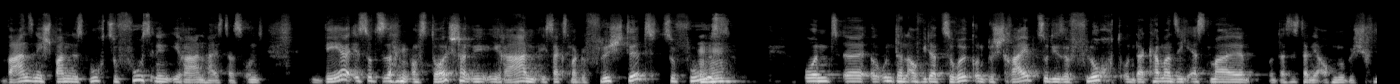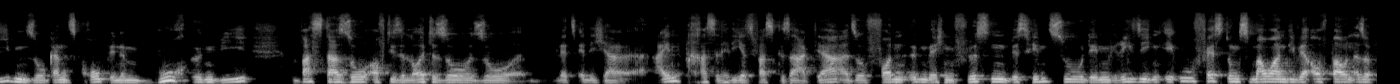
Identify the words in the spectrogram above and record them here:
wahnsinnig spannendes Buch. Zu Fuß in den Iran heißt das. Und der ist sozusagen aus Deutschland in den Iran, ich sag's mal, geflüchtet zu Fuß. Mhm. Und, äh, und dann auch wieder zurück und beschreibt so diese Flucht. Und da kann man sich erstmal, und das ist dann ja auch nur beschrieben, so ganz grob in einem Buch irgendwie, was da so auf diese Leute so, so letztendlich ja einprasselt, hätte ich jetzt fast gesagt. Ja, also von irgendwelchen Flüssen bis hin zu den riesigen EU-Festungsmauern, die wir aufbauen. Also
